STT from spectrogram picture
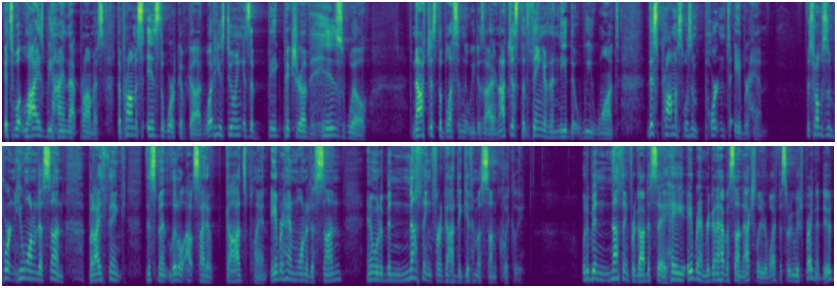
It's what lies behind that promise. The promise is the work of God. What He's doing is a big picture of His will, not just the blessing that we desire, not just the thing or the need that we want. This promise was important to Abraham. This promise was important. He wanted a son, but I think this meant little outside of God's plan. Abraham wanted a son, and it would have been nothing for God to give him a son quickly. It Would have been nothing for God to say, "Hey, Abraham, you're going to have a son. Actually, your wife is three weeks pregnant, dude.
